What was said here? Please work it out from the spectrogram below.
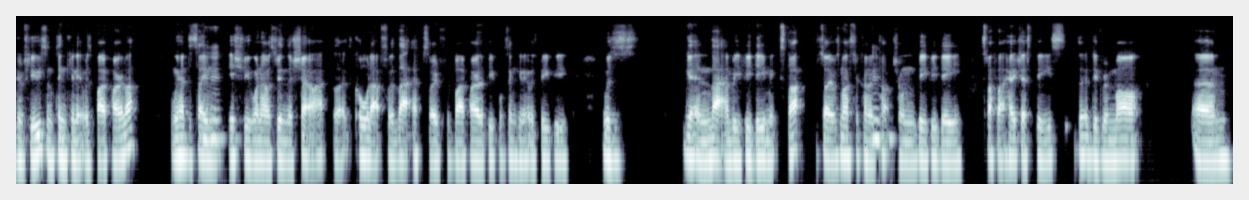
confused and thinking it was bipolar. We had the same Mhm. issue when I was doing the shout out, like the call out for that episode for bipolar. People thinking it was BP was getting that and BPD mixed up. So it was nice to kind of Mhm. touch on BPD stuff like HSPs that did remark. Um,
